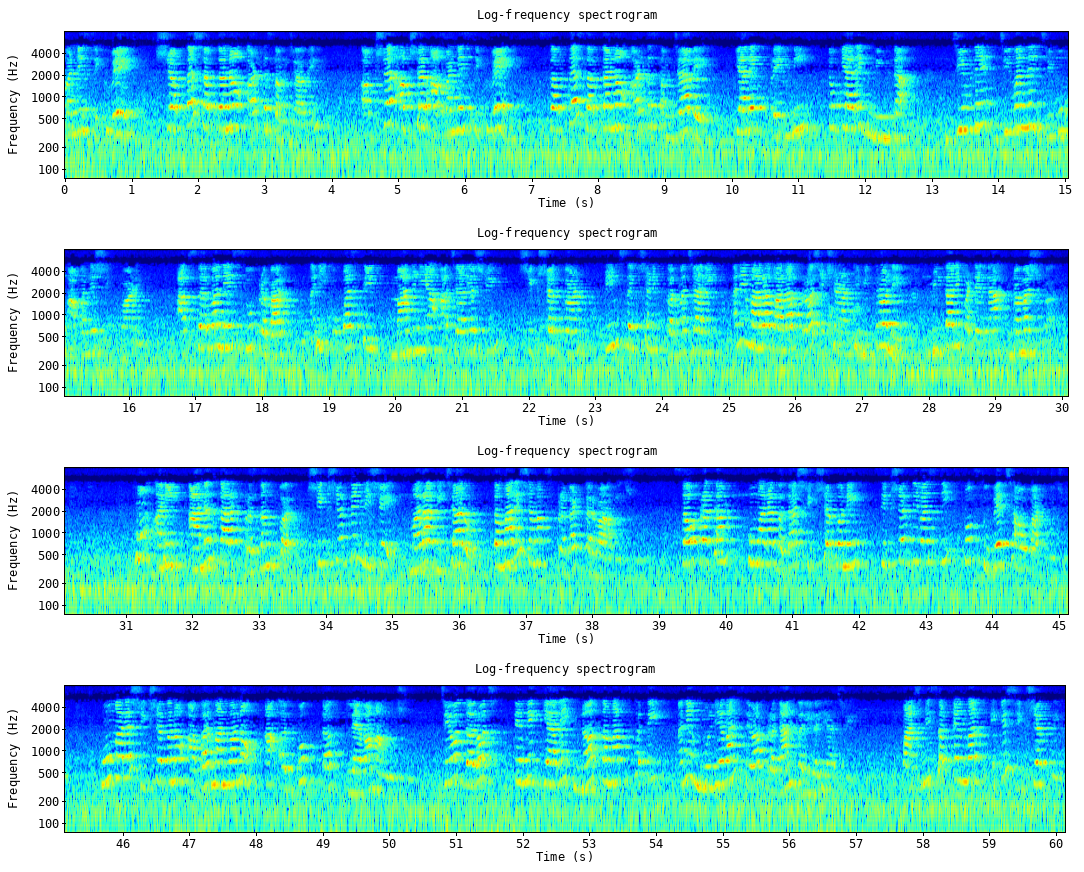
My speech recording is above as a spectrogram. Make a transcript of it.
આપણને શીખવે શબ્દ શબ્દનો અર્થ સમજાવે. અક્ષર અક્ષર આપણને શીખવે શબ્દ શબ્દનો અર્થ સમજાવે. ક્યારેક પ્રેમની તો ક્યારેક નિંદા. જીવને જીવનને જીવવું આપણને શીખવાડે. આપ સર્વને સુપ્રભાત. અહીં ઉપસ્થિત માનનીય આચાર્ય શ્રી, શિક્ષકગણ બિન શૈક્ષણિક કર્મચારી અને મારા વાલા પ્રશિક્ષણાર્થી મિત્રોને મિતાલી પટેલના નમસ્કાર. હું અહીં આનંદકારક પ્રસંગ પર શિક્ષક દિન વિશે મારા વિચારો તમારી સમક્ષ પ્રગટ કરવા આવી છું. સૌપ્રથમ, હું મારા બધા શિક્ષકોને શિક્ષક દિવસની ખૂબ શુભેચ્છાઓ પાઠવું છું. હું મારા શિક્ષકોનો આભાર માનવાનો આ અદ્ભુત તક લેવા માંગુ છું. જેઓ દરરોજ તેમને ક્યારેક ન સમાપ્ત થતી અને મૂલ્યવાન સેવા પ્રદાન કરી રહ્યા છે. પાંચમી સપ્ટેમ્બર એટલે શિક્ષક દિન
